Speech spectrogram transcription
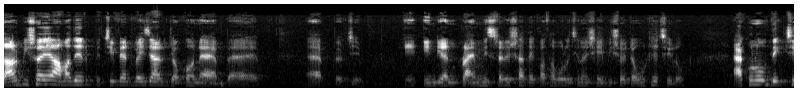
তার বিষয়ে আমাদের চিফ অ্যাডভাইজার যখন ইন্ডিয়ান প্রাইম মিনিস্টারের সাথে কথা বলেছিলেন, সেই বিষয়টা উঠেছিল। এখনও দেখছি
